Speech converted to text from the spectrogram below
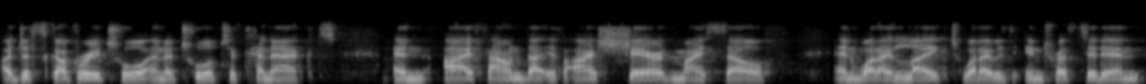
a discovery tool and a tool to connect. And I found that if I shared myself and what I liked, what I was interested in,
